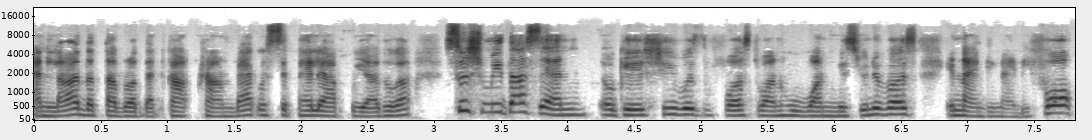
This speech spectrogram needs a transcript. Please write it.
and Lara Dutta brought that crown back उससे पहले आपको याद होगा Sushmita Sen okay she was the first one who won Miss Universe in 1994.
